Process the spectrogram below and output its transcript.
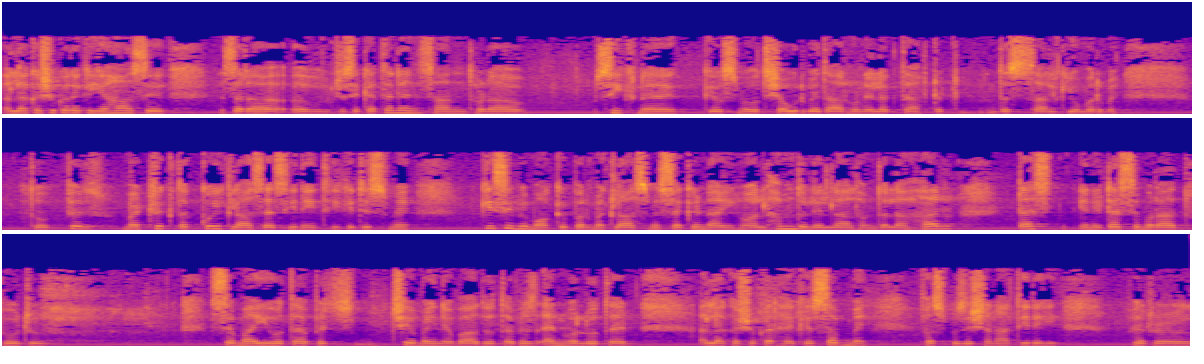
اللہ کا شکر ہے کہ یہاں سے ذرا جیسے کہتے ہیں نا انسان، تھوڑا سیکھنے کے اس میں شعور بیدار ہونے لگتا ہے آفٹر دس سال کی عمر میں۔ تو پھر میٹرک تک کوئی کلاس ایسی نہیں تھی کہ جس میں کسی بھی موقع پر میں کلاس میں سیکنڈ آئی ہوں۔ الحمد للہ الحمد للہ ہر ٹیسٹ یعنی ٹیسٹ سے مراد ہو جو سمائی ہوتا ہے، پھر چھ مہینے بعد ہوتا ہے، پھر اینول ہوتا ہے۔ اللہ کا شکر ہے کہ سب میں فرسٹ پوزیشن آتی رہی۔ پھر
